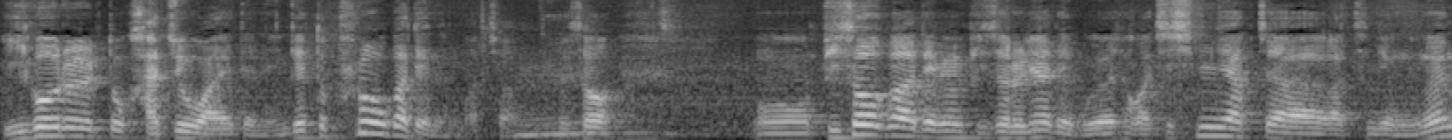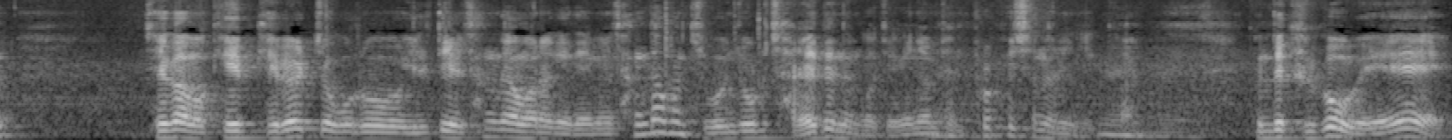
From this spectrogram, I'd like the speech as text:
이거를 또 가져와야 되는 게 또 프로가 되는 거죠. 음. 그래서 어, 비서가 되면 비서를 해야 되고요. 저같이 심리학자 같은 경우는 제가 뭐 개, 개별적으로 1대1 상담을 하게 되면 상담은 기본적으로 잘해야 되는 거죠. 왜냐하면 저는 프로페셔널이니까. 음. 근데 그거 외에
